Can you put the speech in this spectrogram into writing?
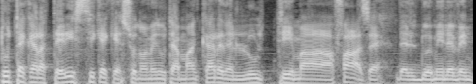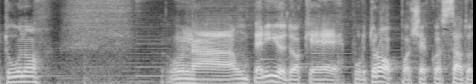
tutte caratteristiche che sono venute a mancare nell'ultima fase del 2021, una, un periodo che purtroppo ci è costato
